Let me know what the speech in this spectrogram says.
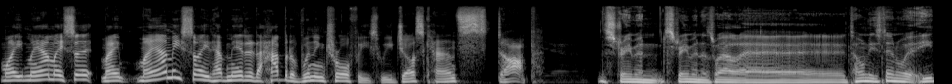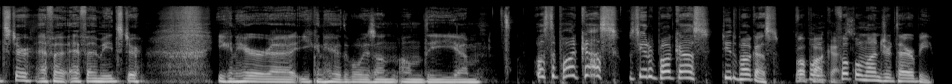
My Miami side, my Miami side have made it a habit of winning trophies. We just can't stop. streaming streaming as well. Uh, Tony's doing with Eadster, F- FM Eadster. You can hear uh, you can hear the boys on on the um, what's the podcast? What's the other podcast? Do the podcast. What Football, podcast? Football Manager Therapy.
